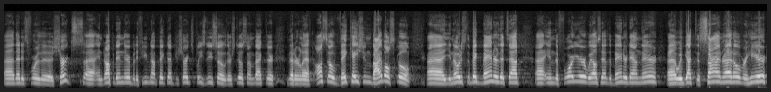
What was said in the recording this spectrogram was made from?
uh, that it's for the shirts uh, and drop it in there. But if you've not picked up your shirts, please do so. There's still some back there that are left. Also, Vacation Bible School. you notice the big banner that's out uh, in the foyer. We also have the banner down there. Uh, we've got the sign right over here,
